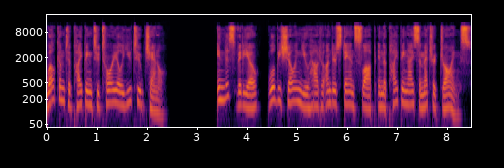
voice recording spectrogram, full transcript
Welcome to Piping Tutorial YouTube channel. In this video, we'll be showing you how to understand slope in the piping isometric drawings.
